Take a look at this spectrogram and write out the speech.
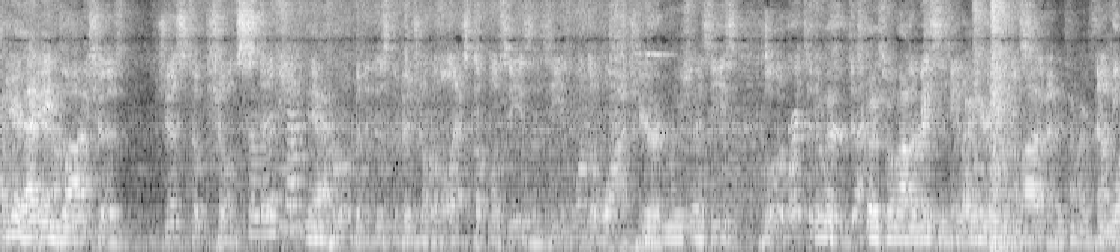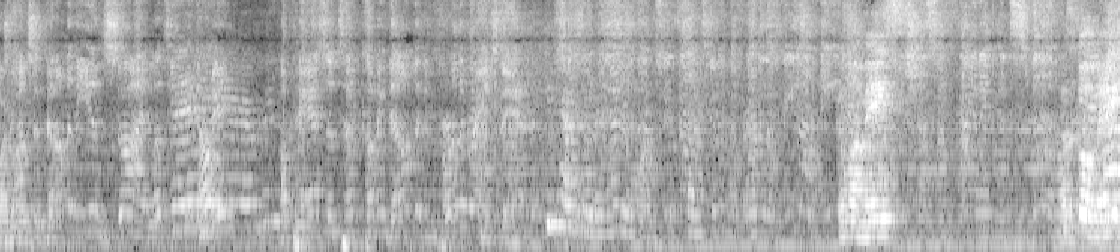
I hear that name a lot. Has just shown steady Yeah. improvement in this division over the last couple of seasons. He's one to watch here Yeah, as he's moving right to He the rear deck. goes to a lot of races, Came but I hear to a lot every time I Now he drops it. it down to the inside. Let's see if he can make a pass Come on, Mace. Let's go, Mace.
